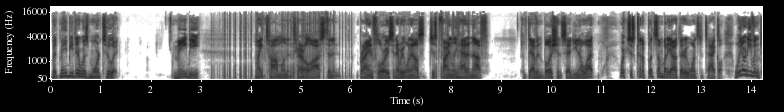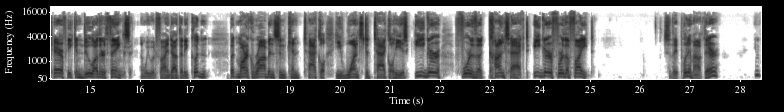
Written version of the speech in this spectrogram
But maybe there was more to it. Maybe Mike Tomlin and Teryl Austin and Brian Flores and everyone else just finally had enough of Devin Bush and said, you know what? We're just going to put somebody out there who wants to tackle. We don't even care if he can do other things. And we would find out that he couldn't. But Mark Robinson can tackle. He wants to tackle. He is eager for the contact, eager for the fight. So they put him out there in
